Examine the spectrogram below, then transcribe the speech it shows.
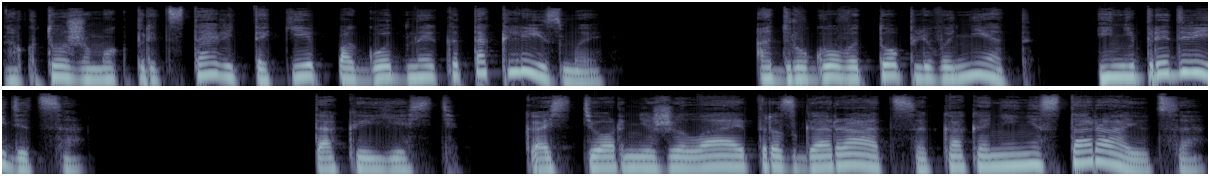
Но кто же мог представить такие погодные катаклизмы? А другого топлива нет и не предвидится. Так и есть. Костер не желает разгораться, как они не стараются.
